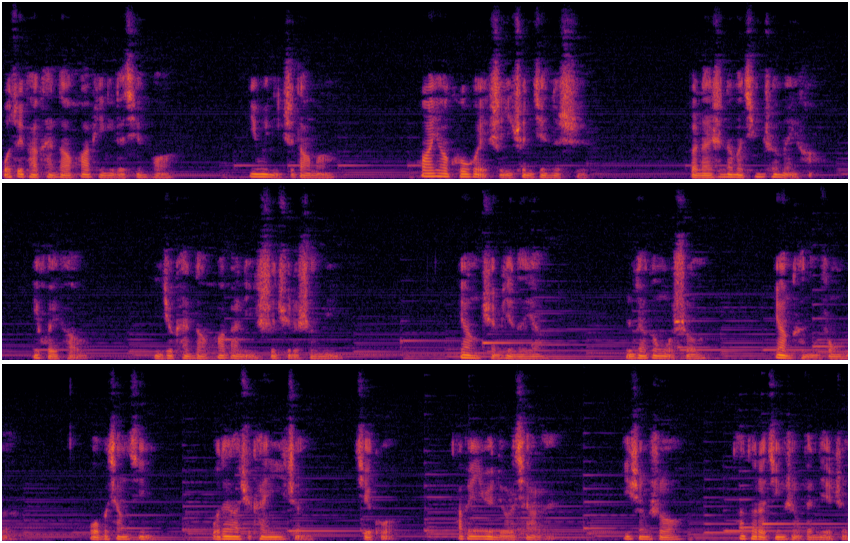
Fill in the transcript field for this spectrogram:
我最怕看到花瓶里的鲜花，因为你知道吗？花要枯萎是一瞬间的事。本来是那么青春美好，一回头，你就看到花瓣里失去了生命，样全变了样。人家跟我说，样可能疯了，我不相信。我带他去看医生，结果他被医院留了下来。医生说他得了精神分裂症。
